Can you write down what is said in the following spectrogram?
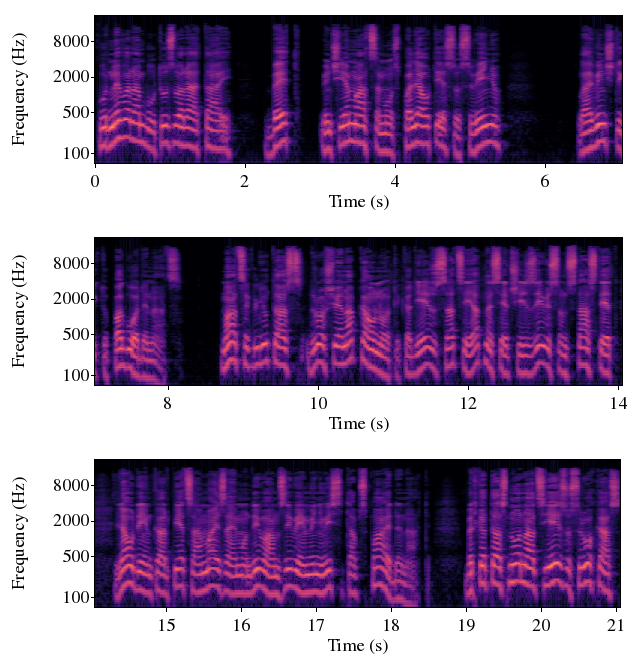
kur nevaram būt uzvarētāji, bet Viņš iemāca mūs paļauties uz Viņu, lai Viņš tiktu pagodināts Mācekļi jutās droši vien apkaunoti, kad Jēzus sacīja: atnesiet šīs zivis un stāstiet ļaudīm, kā ar piecām maizēm un divām zivīm viņi visi taps pāēdināti. Bet, kad tās nonāca Jēzus rokās,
